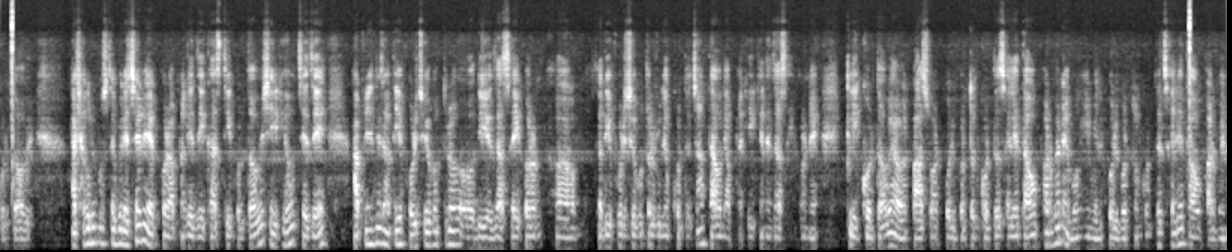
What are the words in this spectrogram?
করতে হবে। আশা করি বুঝতে পেরেছেন, এরপর আপনাকে যে কাজটি করতে হবে সেটি হচ্ছে যে, আপনি যদি জাতীয় পরিচয়পত্র দিয়ে যাচাইকরণ জাতীয় পরিচয়পত্র ফিল করতে চান, তাহলে আপনাকে এখানে যাচাইকরণে ক্লিক করতে হবে। আবার পাসওয়ার্ড পরিবর্তন করতে চাইলে তাও পারবেন এবং ইমেল পরিবর্তন করতে চাইলে তাও পারবেন।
